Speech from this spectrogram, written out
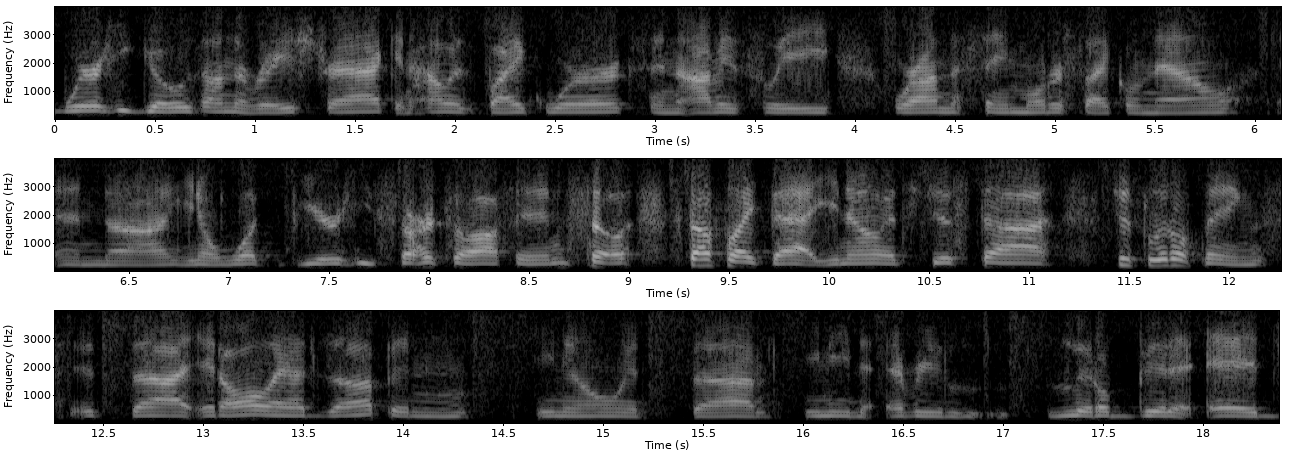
where he goes on the racetrack and how his bike works. And obviously, we're on the same motorcycle now, and uh, you know what gear he starts off in. So stuff like that. You know, it's just uh, just little things. It's uh, it all adds up, and you know, it's uh, you need every little bit of edge,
